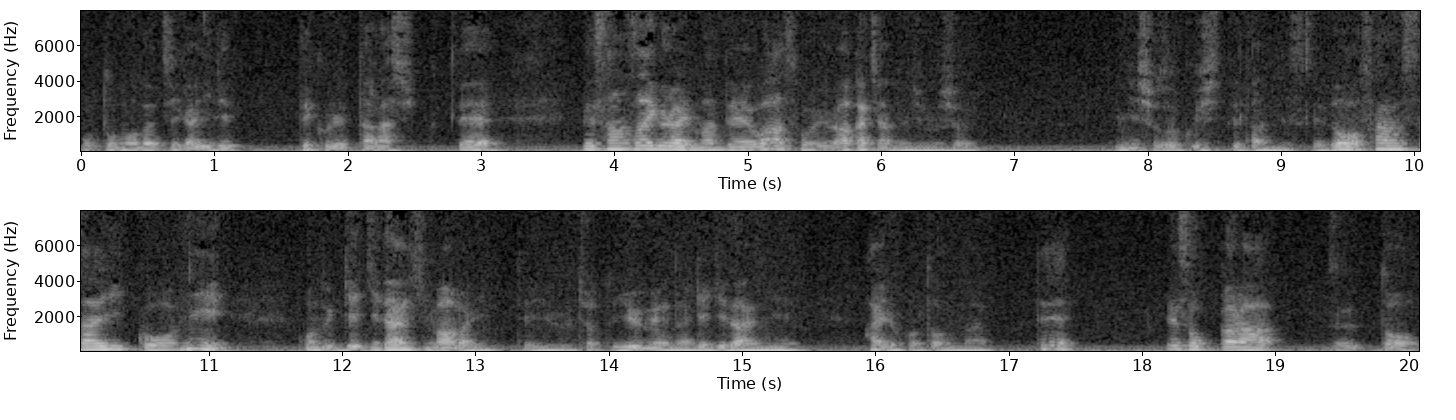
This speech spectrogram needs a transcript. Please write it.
お友達が入れてくれたらしくてで3歳ぐらいまではそういう赤ちゃんの事務所に所属してたんですけど3歳以降に今度劇団ひまわりっていうちょっと有名な劇団に入ることになってでそこからずっと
